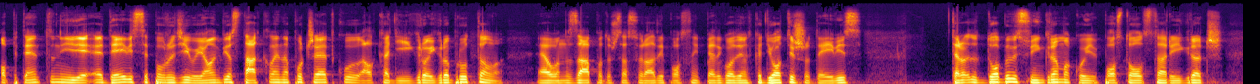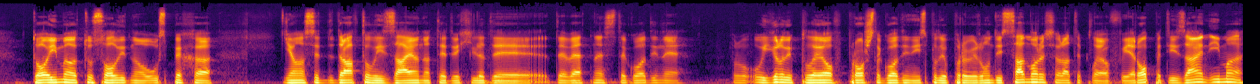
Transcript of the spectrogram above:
opet Anthony Davis se povrađivo i on bio stakle na početku, ali kad je igrao, igrao brutalno. Evo na zapadu šta su radili poslednjih pet godina, kad je otišao Davis, dobili su Ingrama koji je postao all-star igrač, to imao tu solidno uspeha i onda se draftovali iz Zajona te 2019. godine, igrali playoff prošle godine, ispali u prvoj rundi i sad moraju se vratiti playoffu, jer opet i Zion ima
